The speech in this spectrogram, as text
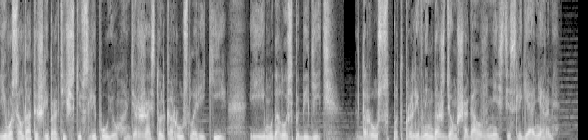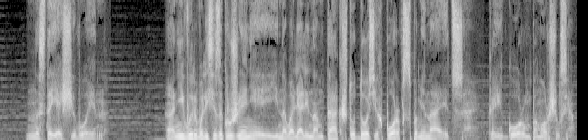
Его солдаты шли практически вслепую, держась только русла реки, и им удалось победить. Друз под проливным дождем шагал вместе с легионерами. Настоящий воин. Они вырвались из окружения и наваляли нам так, что до сих пор вспоминается. Кайгорум поморщился. —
